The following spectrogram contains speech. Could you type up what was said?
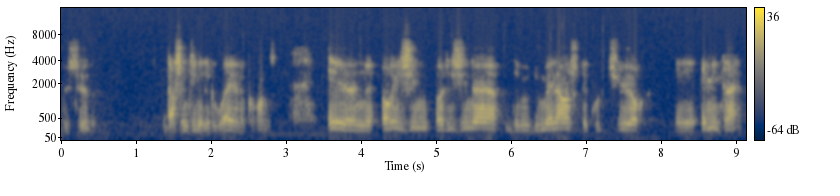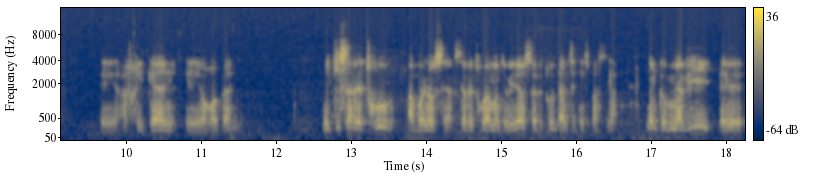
du Sud, d'Argentine et d'Uruguay en l'occurrence et une origine originaire du, mélange des cultures et émigrées, africaines et européennes, mais qui se retrouve à Buenos Aires, se retrouve à Montevideo, se retrouve dans cet espace-là. Donc ma vie est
